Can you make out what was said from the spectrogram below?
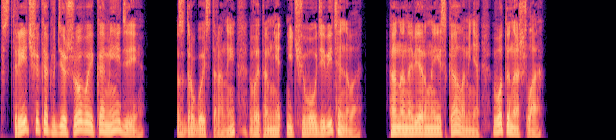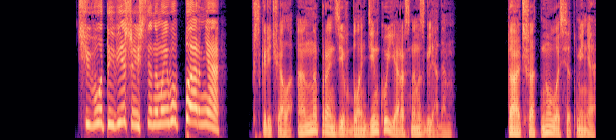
Встреча как в дешевой комедии. С другой стороны, в этом нет ничего удивительного. Она, наверное, искала меня, вот и нашла. «Чего ты вешаешься на моего парня?» — вскричала Анна, пронзив блондинку яростным взглядом. Та отшатнулась от меня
